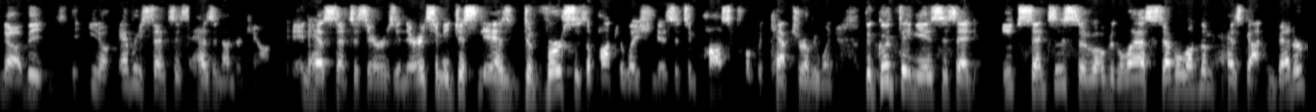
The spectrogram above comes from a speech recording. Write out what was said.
no, the you know every census has an undercount and has census errors in there. It's I mean just as diverse as the population is, it's impossible to capture everyone. The good thing is is that each census, so over the last several of them, has gotten better.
